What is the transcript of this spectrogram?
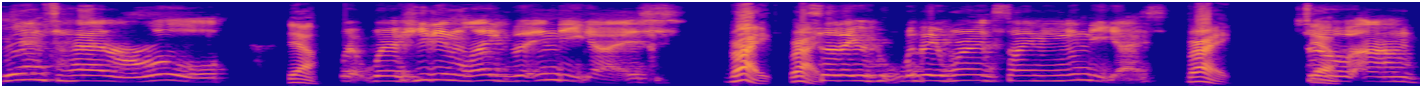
Vince had a rule, Yeah. where, where he didn't like the indie guys, Right. Right. so they they weren't signing indie guys. Right. So um,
